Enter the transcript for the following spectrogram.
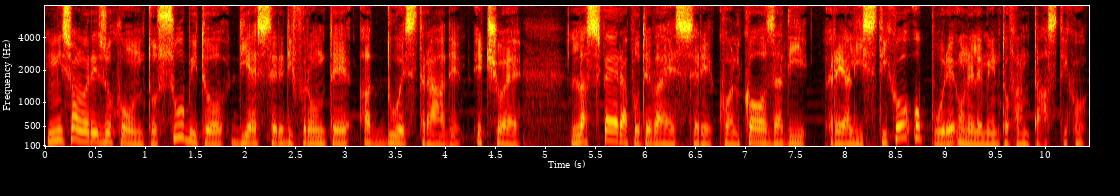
mi sono reso conto subito di essere di fronte a due strade, e cioè la sfera poteva essere qualcosa di realistico oppure un elemento fantastico.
